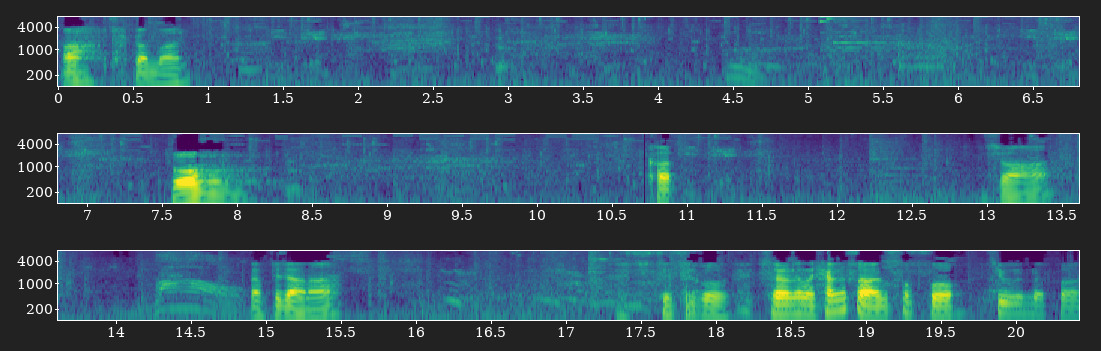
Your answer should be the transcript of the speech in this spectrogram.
아 잠깐만 컷 좋아. 나쁘지 않아. 진짜 저거 저 항상 향수 안 썼어. 기분 나빠.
